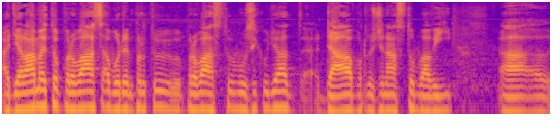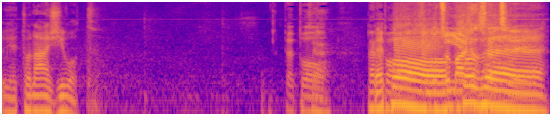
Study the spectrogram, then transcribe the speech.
a děláme to pro vás a budeme pro, tu, pro vás tu muziku dělat dál, protože nás to baví a je to náš život. Pepo, Pepo, co máš na koze.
